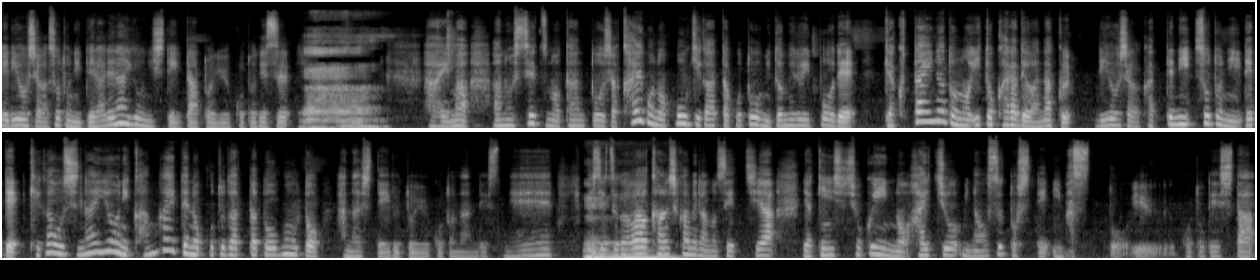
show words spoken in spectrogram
利用者が外に出られないようにしていたということです。はい。まあ、あの施設の担当者、介護の放棄があったことを認める一方で、虐待などの意図からではなく、利用者が勝手に外に出て怪我をしないように考えてのことだったと思うと話しているということなんですね。施設側は監視カメラの設置や夜勤職員の配置を見直すとしていますということでした。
